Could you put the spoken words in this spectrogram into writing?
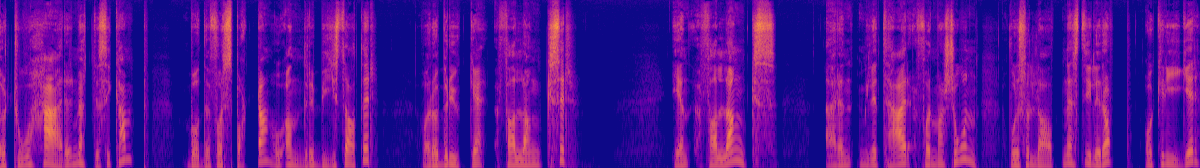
når to hærer møttes i kamp, både for Sparta og andre bystater, var å bruke falankser. En falanks er en militær formasjon hvor soldatene stiller opp og kriger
